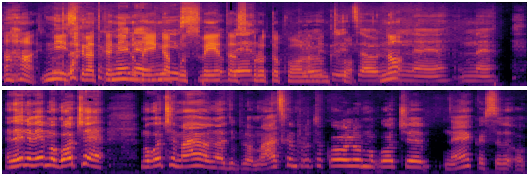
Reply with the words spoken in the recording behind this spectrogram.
Aha, ni skratka, ni Ne, ne, nobenega posveta s protokolom poklical, No, Ne, ne. Ne, ne vem, mogoče, mogoče imajo na diplomatskem protokolu, mogoče ne, ker se o,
